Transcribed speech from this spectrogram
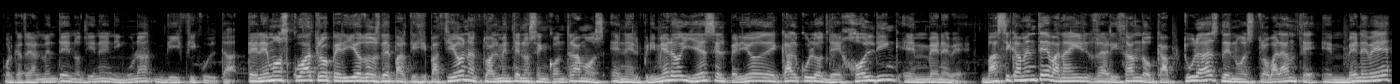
porque realmente no tiene ninguna dificultad. Tenemos cuatro periodos de participación. Actualmente nos encontramos en el primero y es el periodo de cálculo de holding en BNB. Básicamente van a ir realizando capturas de nuestro balance en BNB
